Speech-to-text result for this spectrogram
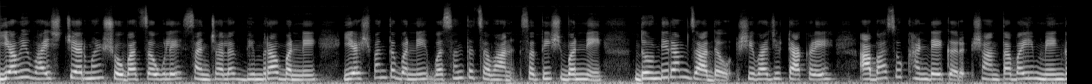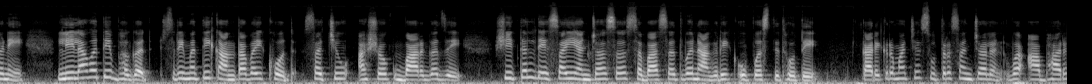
यावेळी व्हाईस चेअरमन शोभा चौगले संचालक भीमराव बन्ने यशवंत बन्ने वसंत चव्हाण सतीश बन्ने धोंडीराम जाधव शिवाजी टाकळे आभासो खांडेकर शांताबाई मेंगणे लीलावती भगत श्रीमती कांताबाई खोत सचिव अशोक बारगजे शीतल देसाई यांच्यासह सभासद व नागरिक उपस्थित होते. कार्यक्रमाचे सूत्रसंचालन व आभार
